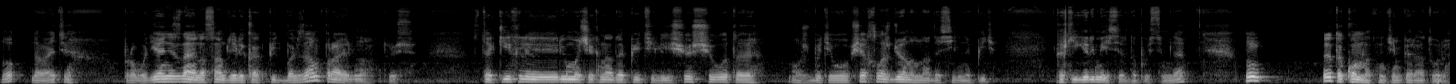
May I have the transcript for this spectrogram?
Ну, давайте пробовать. Я не знаю, на самом деле, как пить бальзам правильно. То есть, с таких ли рюмочек надо пить или еще с чего-то. Может быть, его вообще охлажденным надо сильно пить. Как егермейстер, допустим, да? Ну, это комнатная температура.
